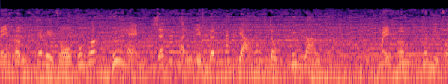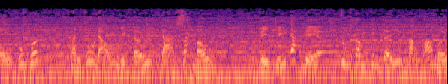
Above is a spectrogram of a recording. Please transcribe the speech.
Mayhem Capital Phú Quốc hứa hẹn sẽ trở thành điểm đến đắt giá trong tương lai. Mayhem Capital Phú Quốc, thành phố đảo nhiệt đới đa sắc màu, vị trí đắc địa, trung tâm kinh tế văn hóa mới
